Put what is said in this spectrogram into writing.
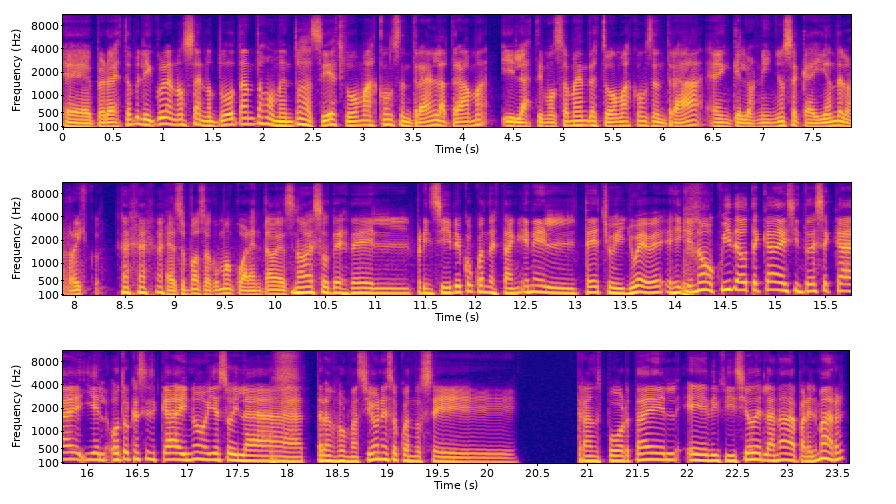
Eh, pero esta película, no sé, no tuvo tantos momentos así, estuvo más concentrada en la trama y lastimosamente estuvo más concentrada en que los niños se caían de los riscos. Eso pasó como 40 veces. No, eso desde el principio cu- cuando están en el techo y llueve, es y que no, cuidado, te caes y entonces se cae y el otro casi se cae y no, y eso, y la transformación, eso cuando se transporta el edificio de la nada para el mar,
